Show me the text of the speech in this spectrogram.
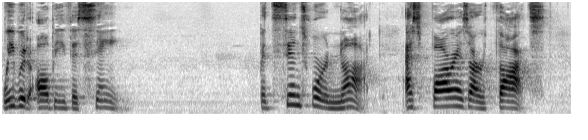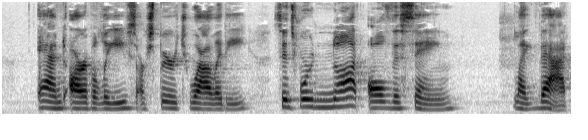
we would all be the same. But since we're not, as far as our thoughts and our beliefs, our spirituality, since we're not all the same like that,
